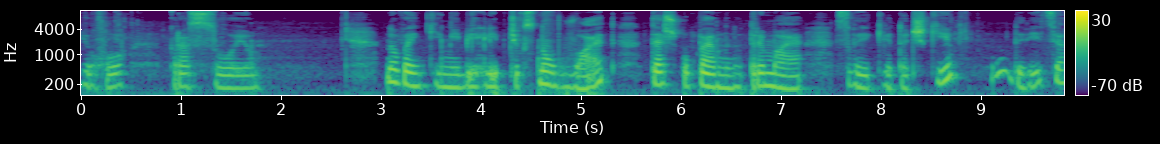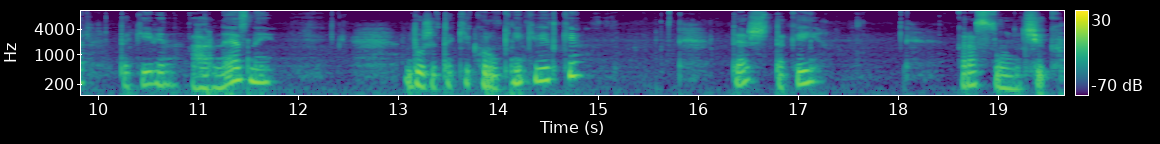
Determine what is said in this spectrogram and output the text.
його красою. Новенький мій бігліпчик Snow White теж упевнено тримає свої квіточки. Ну, Дивіться, такий він гарнезний, дуже такі крупні квітки, теж такий красунчик.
